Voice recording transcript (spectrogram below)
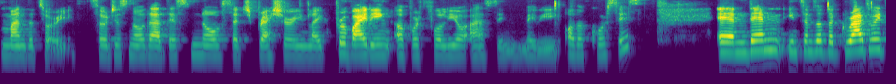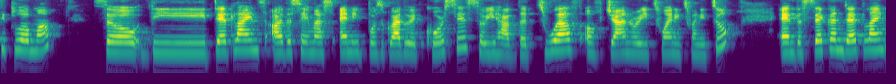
mandatory. So just know that there's no such pressure in like providing a portfolio as in maybe other courses. And then in terms of the graduate diploma, so the deadlines are the same as any postgraduate courses. So you have the 12th of January 2022, and the second deadline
